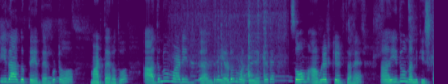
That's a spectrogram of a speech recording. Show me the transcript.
ಇದಾಗುತ್ತೆ ಅಂತ ಹೇಳ್ಬಿಟ್ಟು ಮಾಡ್ತಾ ಇರೋದು. ಅದನ್ನು ಮಾಡಿ ಅಂದರೆ ಎರಡೂ ಮಾಡ್ತೀವಿ ಯಾಕೆಂದರೆ ಸೋಮ್ ಆಮ್ಲೆಟ್ ಕೇಳ್ತಾರೆ. ಇದು ನನಗಿಷ್ಟ.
